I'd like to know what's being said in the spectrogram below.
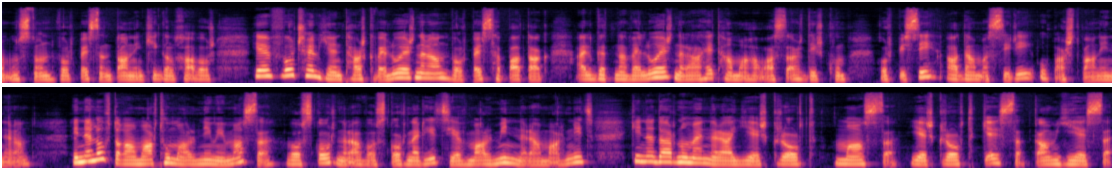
ամուսնուն որպես ընտանիքի գլխավոր եւ ոչ էլ ենթարկվելու էր նրան որպես հպատակ, այլ գտնվելու էր նրա հետ համահավասար դիրքում, որpիսի Ադամը սիրի ու պաշտպանի նրան։ Լինելով տղամարդու մարմնի մի մասը, ոսկոր նրա ոսկորներից եւ մարմին նրա մարմնից, կինը դառնում է նրա երկրորդ մասը, երկրորդ կեսը կամ եսը։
